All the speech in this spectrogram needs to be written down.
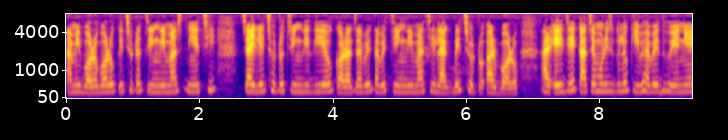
আমি বড় বড় কিছুটা চিংড়ি মাছ নিয়েছি। চাইলে ছোট চিংড়ি দিয়েও করা যাবে, তবে চিংড়ি মাছই লাগবে ছোট আর বড়। আর এই যে কাঁচামরিচগুলো কীভাবে ধুয়ে নিয়ে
